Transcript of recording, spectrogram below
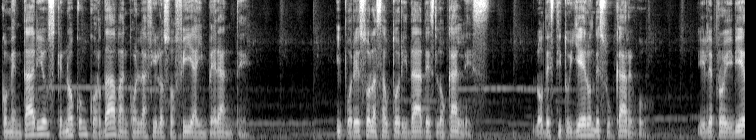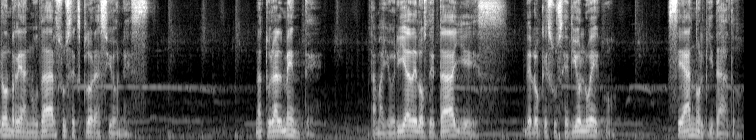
comentarios que no concordaban con la filosofía imperante y por eso las autoridades locales lo destituyeron de su cargo y le prohibieron reanudar sus exploraciones. Naturalmente, la mayoría de los detalles de lo que sucedió luego se han olvidado,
